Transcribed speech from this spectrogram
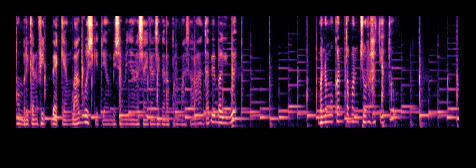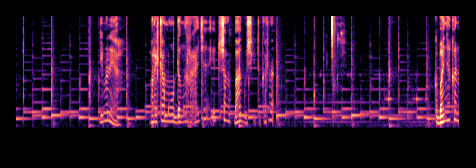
memberikan feedback yang bagus gitu yang bisa menyelesaikan segala permasalahan. Tapi bagi gue menemukan teman curhat itu gimana ya? Mereka mau denger aja itu sangat bagus gitu karena kebanyakan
